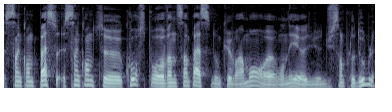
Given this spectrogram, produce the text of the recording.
50, euh, passes, 50 euh, courses pour 25 passes. Donc euh, vraiment, on est du, simple au double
